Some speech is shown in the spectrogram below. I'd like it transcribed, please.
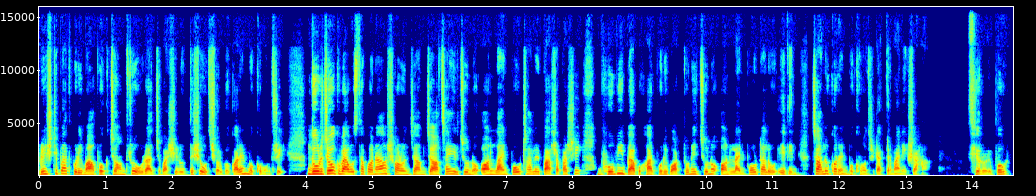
বৃষ্টিপাত পরিমাপক যন্ত্রও রাজ্যবাসীর উদ্দেশ্যে উৎসর্গ করেন মুখ্যমন্ত্রী। দুর্যোগ ব্যবস্থাপনা সরঞ্জাম যাচাইয়ের জন্য অনলাইন পোর্টালের পাশাপাশি ভূমি ব্যবহার পরিবর্তনের জন্য অনলাইন পোর্টালও এদিন চালু করেন মুখ্যমন্ত্রী ডাক্তার মানিক সাহা। ফিরো রিপোর্ট,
